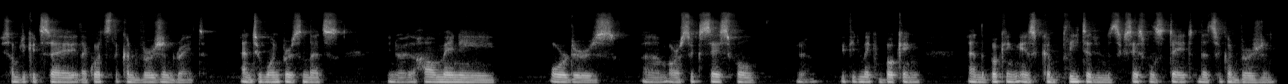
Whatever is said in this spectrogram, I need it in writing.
somebody could say, like, what's the conversion rate? And to one person, that's, you know, how many orders um, are successful. You know, if you make a booking and the booking is completed in a successful state, that's a conversion.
